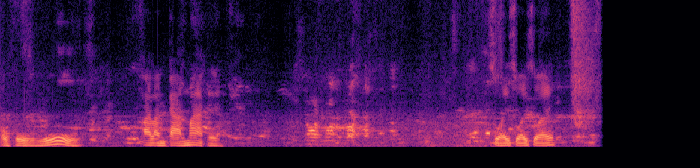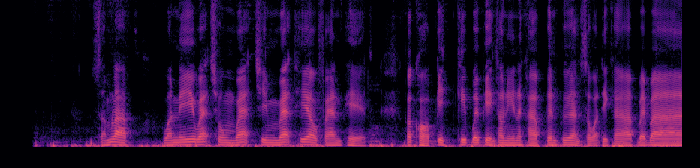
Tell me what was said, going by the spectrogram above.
โอ้โหอลังการมากเลย สวยสวยสวย สำหรับวันนี้แวะชมแวะชิมแวะเที่ยวแฟนเพจ ก็ขอปิดคลิปไว้เพียงเท่านี้นะครับ เพื่อนๆ สวัสดีครับ บ๊ายบาย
